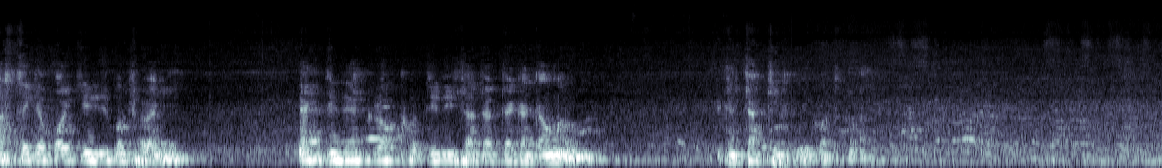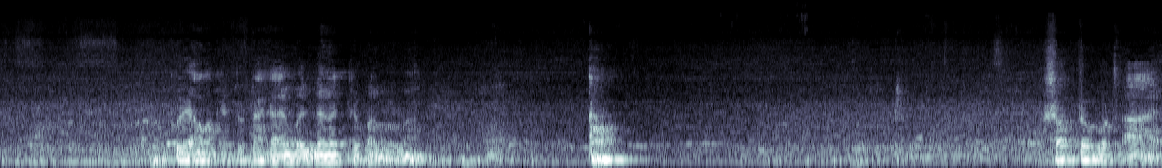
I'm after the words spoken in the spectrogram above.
আজ থেকে পঁয়ত্রিশ বছর আগে একদিন এক লক্ষ তিরিশ হাজার টাকা কামানো এটা চাকরি কথা। করে আমাকে তো টাকায় বন্ধা রাখতে পারল না। সত্য কোথায়?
